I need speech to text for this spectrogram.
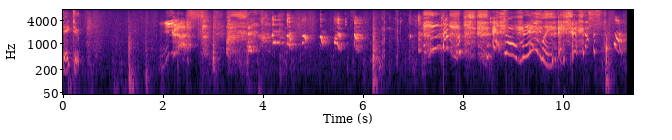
Take two. Yes! so manly.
